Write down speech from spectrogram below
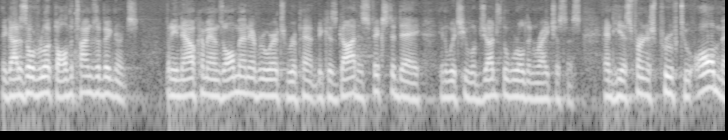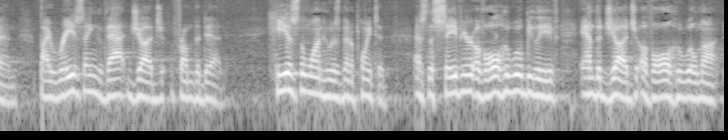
that God has overlooked all the times of ignorance but he now commands all men everywhere to repent because God has fixed a day in which he will judge the world in righteousness. And he has furnished proof to all men by raising that judge from the dead. He is the one who has been appointed as the Savior of all who will believe and the judge of all who will not.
